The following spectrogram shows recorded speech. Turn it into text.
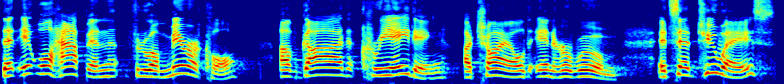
that it will happen through a miracle of God creating a child in her womb. It said two ways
